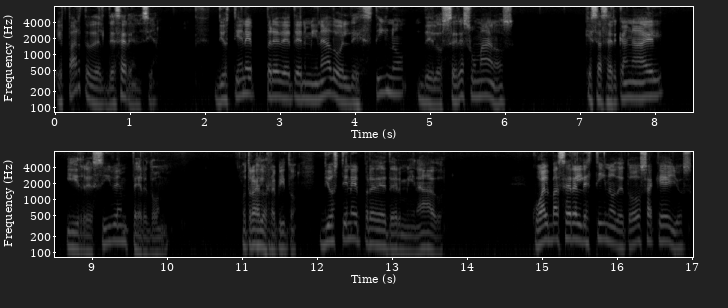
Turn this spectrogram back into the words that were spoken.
es parte de, esa herencia. Dios tiene predeterminado el destino de los seres humanos que se acercan a Él y reciben perdón. Otra vez lo repito, Dios tiene predeterminado cuál va a ser el destino de todos aquellos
